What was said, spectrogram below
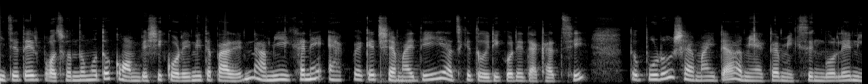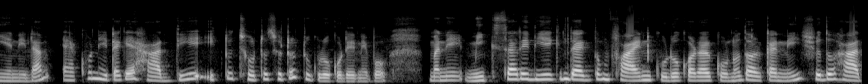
নিজেদের পছন্দ মতো কম বেশি করে নিতে পারেন। আমি এখানে এক প্যাকেট সেমাই দিয়েই আজকে তৈরি করে দেখাচ্ছি। তো পুরো সেমাইটা আমি একটা মিক্সিং বলে নিয়ে নিলাম। এখন এটাকে হাত দিয়ে একটু ছোট ছোট টুকরো করে নেব। মানে মিক্সারে দিয়ে কিন্তু একদম ফাইন গুঁড়ো করার কোনো দরকার নেই। শুধু হাত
